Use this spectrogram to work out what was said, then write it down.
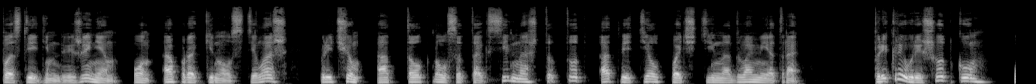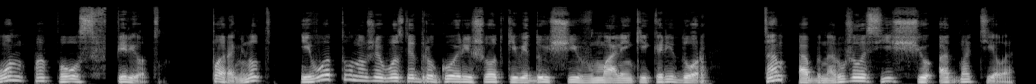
Последним движением он опрокинул стеллаж, причем оттолкнулся так сильно, что тот отлетел почти на два метра. Прикрыв решетку, он пополз вперед. Пара минут, и вот он уже возле другой решетки, ведущей в маленький коридор. Там обнаружилось еще одно тело.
